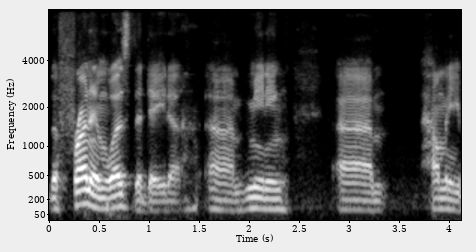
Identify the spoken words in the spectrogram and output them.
The front end was the data, um, meaning um, how many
